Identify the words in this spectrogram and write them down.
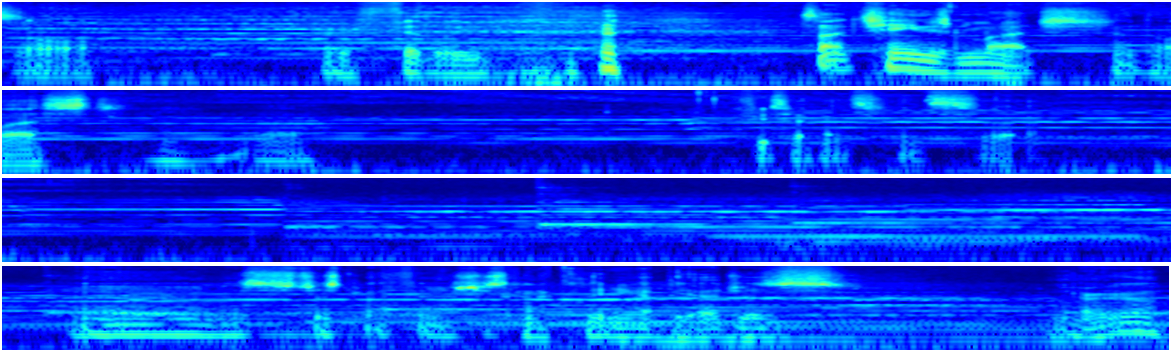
It's all very fiddly. it's not changed much in the last uh, few seconds. It's uh, and it's just about finished. Just kind of cleaning up the edges. There we go.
